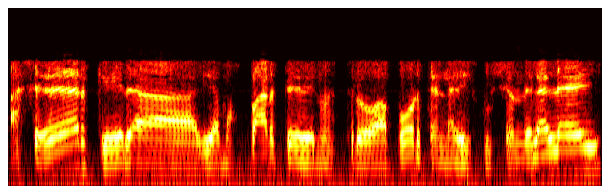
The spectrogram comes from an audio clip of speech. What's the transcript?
a ceder, que era, digamos, parte de nuestro aporte en la discusión de la ley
